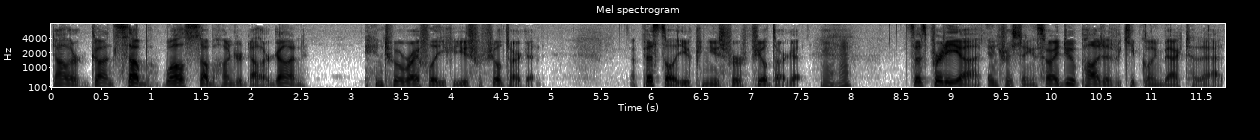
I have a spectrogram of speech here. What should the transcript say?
dollar gun, sub, well, sub $100 gun, into a rifle that you could use for field target. A pistol you can use for field target. mm-hmm. So it's pretty uh, interesting. So I do apologize. We keep going back to that.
